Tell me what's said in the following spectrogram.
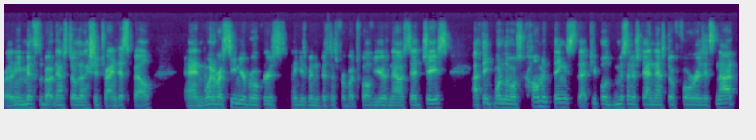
Or any myths about Nesto that I should try and dispel? And one of our senior brokers, I think he's been in business for about 12 years now, said, Chase, I think one of the most common things that people misunderstand Nesto for is it's not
